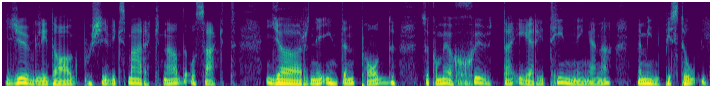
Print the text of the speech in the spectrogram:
julidag på Kiviks marknad och sagt Gör ni inte en podd så kommer jag skjuta er i tinningarna med min pistol.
